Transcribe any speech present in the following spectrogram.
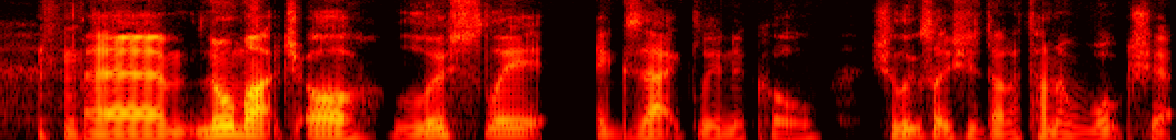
um, no much. Oh, loosely, exactly, Nicole. She looks like she's done a ton of woke shit.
